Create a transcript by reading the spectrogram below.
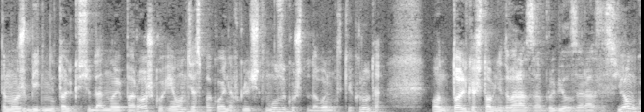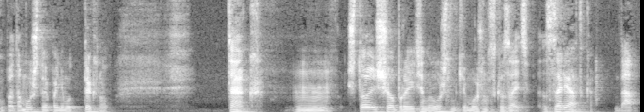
ты можешь бить не только сюда, но и по рожку, и он тебе спокойно включит музыку, что довольно-таки круто. Он только что мне два раза обрубил за раз съемку, потому что я по нему тыкнул. Так, что еще про эти наушники можно сказать? Зарядка, да.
